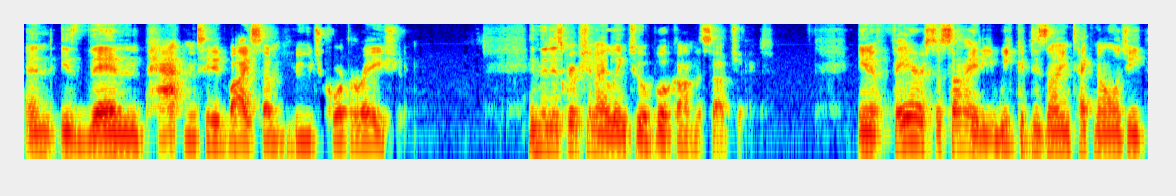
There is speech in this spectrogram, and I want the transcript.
and is then patented by some huge corporation. In the description I link to a book on the subject. In a fair society, we could design technology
